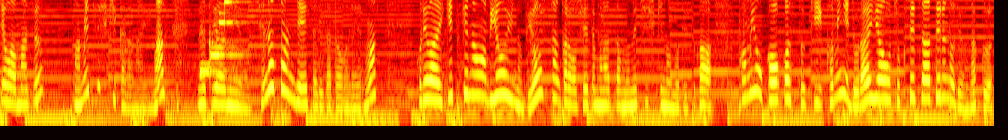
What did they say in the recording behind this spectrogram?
ではまず豆知識から参ります。ラジオネームせなさんです。ありがとうございます。これは行きつけの美容院の美容師さんから教えてもらった豆知識なのですが髪を乾かす時髪にドライヤーを直接当てるのではなくフ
